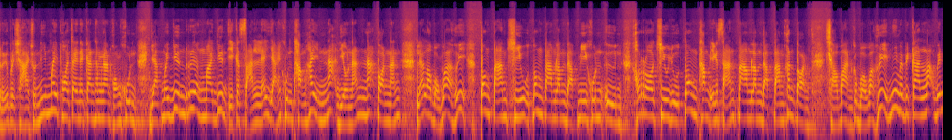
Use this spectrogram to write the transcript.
หรือประชาชนนี่ไม่พอใจในการทำงานของคุณ อยากมายื่นเรื่องมายื่นเอกสาร และอยากให้คุณทำให้ณเดียวนั้น ณตอนนั้น แล้วเราบอกว่าเฮ้ยต้องตามคิว ต้องตามลำดับมีคนอื่นเขารอคิวอยู่ต้องทำเอกสารตามลำดับตามขั้นตอน ชาวบ้านก็บอกว่าเฮ้ยนี่มันเป็นการละเว้น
